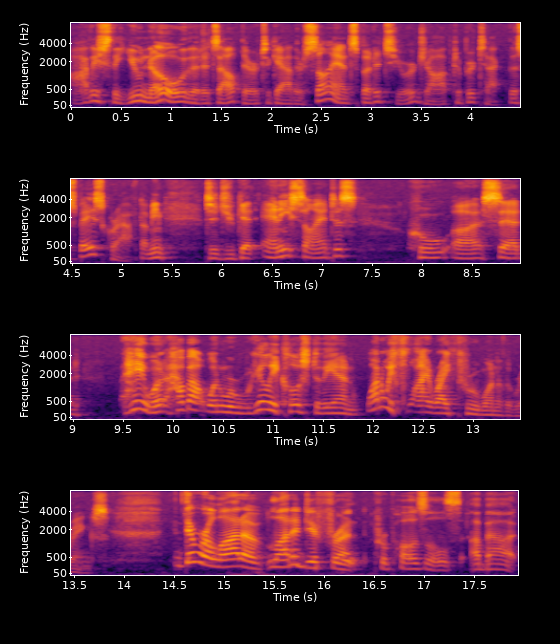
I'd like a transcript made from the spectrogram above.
obviously you know that it's out there to gather science, but it's your job to protect the spacecraft. I mean, did you get any scientists who uh, said, hey, what, how about when we're really close to the end? Why don't we fly right through one of the rings? There were a lot of lot of different proposals about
